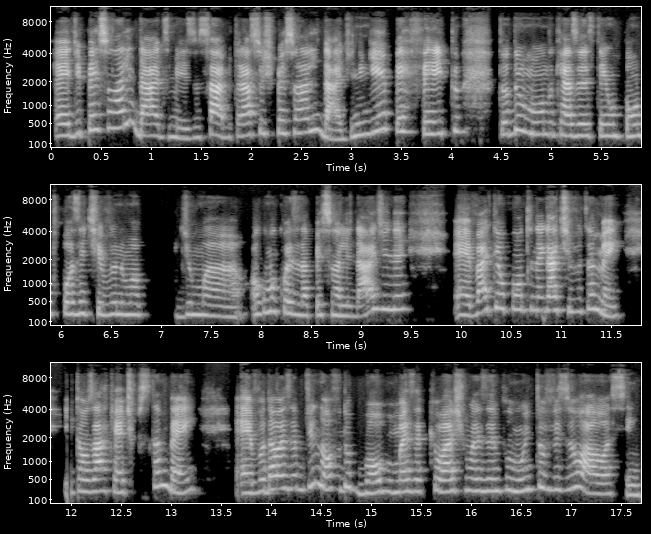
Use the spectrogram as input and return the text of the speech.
é, de personalidades mesmo, sabe? Traços de personalidade. Ninguém é perfeito, todo mundo que às vezes tem um ponto positivo numa de uma alguma coisa da personalidade, né? É, vai ter o ponto negativo também. Então, os arquétipos também. É, vou dar o um exemplo de novo do bobo, mas é porque eu acho um exemplo muito visual, assim.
